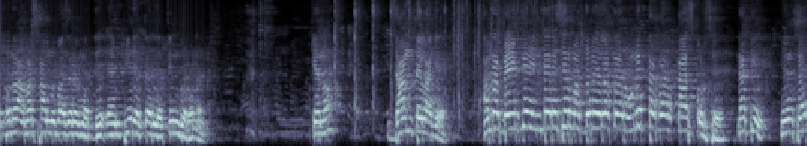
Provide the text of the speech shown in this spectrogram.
এখনও আমার সামনে বাজারের মধ্যে এমপির একটা লেট্রিন ঘর নাই। কেন? জানতে লাগে। আমরা ব্যাংকের ইন্টারেস্টের মাধ্যমে এলাকার অনেক টাকার কাজ করছে। নাকি স্যার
